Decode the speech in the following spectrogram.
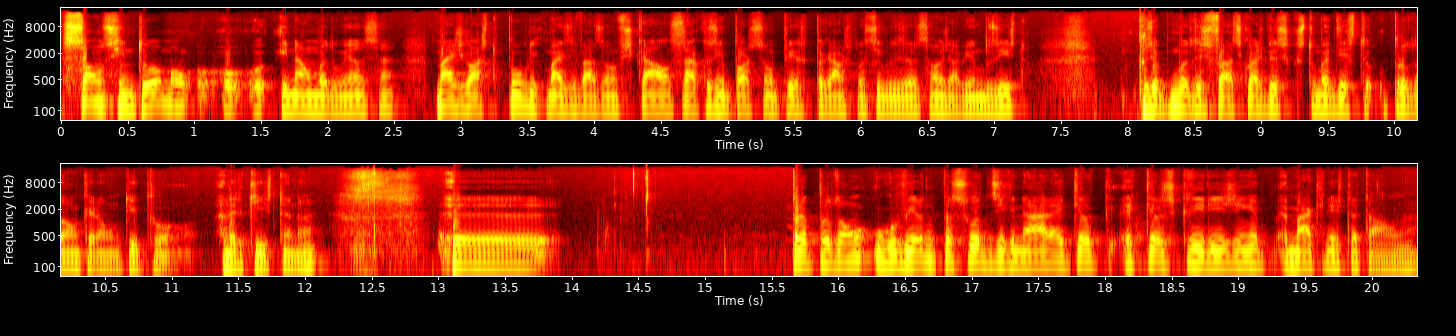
Só um sintoma ou, ou, e não uma doença? Mais gasto público, mais evasão fiscal? Será que os impostos são o preço que pagamos pela civilização? Já vimos isto. Por exemplo, uma das frases que às vezes costuma deste, o Proudhon, que era um tipo anarquista, não é? Uh, para Proudhon, o governo passou a designar aquele, aqueles que dirigem a, a máquina estatal, não é?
